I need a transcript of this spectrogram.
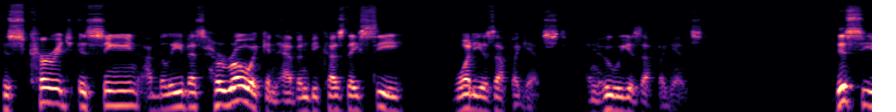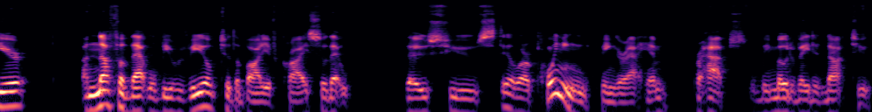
His courage is seen, I believe, as heroic in heaven because they see what he is up against and who he is up against. This year, enough of that will be revealed to the body of Christ so that those who still are pointing the finger at him perhaps will be motivated not to.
